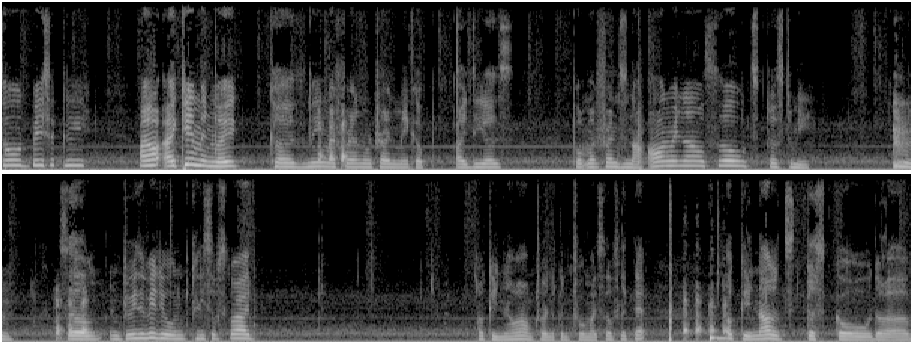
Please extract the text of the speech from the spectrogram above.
episode, basically. I I came in late because me and my friend were trying to make up ideas, but my friend's not on right now, so it's just to me. so enjoy the video and please subscribe. Okay, now I'm trying to control myself like that. Okay, now let's just go the, um,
